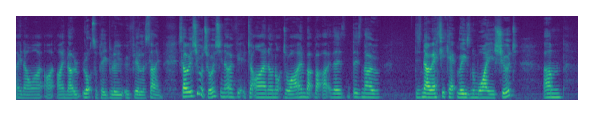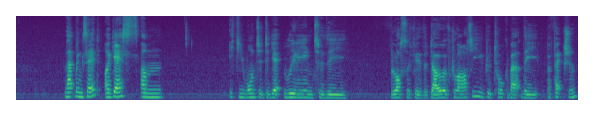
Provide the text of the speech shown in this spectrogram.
you know, I, I, I, know lots of people who, who feel the same. So it's your choice, you know, if you, to iron or not to iron. But but I, there's there's no there's no etiquette reason why you should. Um, that being said, I guess um, if you wanted to get really into the philosophy of the Do of karate, you could talk about the perfection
